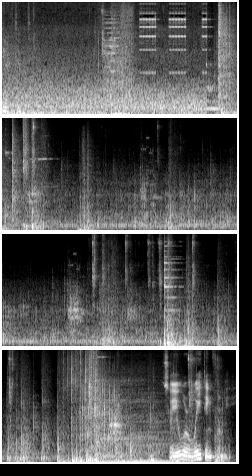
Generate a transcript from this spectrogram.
New activity. So you were waiting for me.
